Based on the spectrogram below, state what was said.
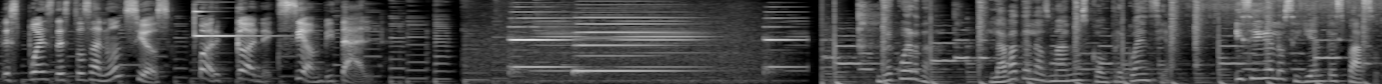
después de estos anuncios por Conexión Vital. Recuerda, lávate las manos con frecuencia y sigue los siguientes pasos.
